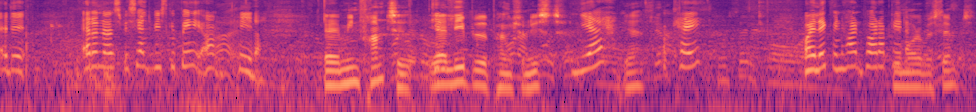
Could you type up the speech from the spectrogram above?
Er, det, er der noget specielt, vi skal bede om, Peter? Øh, min fremtid. Jeg er lige blevet pensionist. Ja, ja. okay. Må jeg lægge min hånd på dig, Peter? Det må du bestemt.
